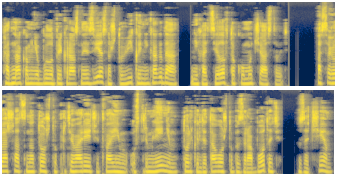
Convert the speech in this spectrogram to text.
Однако мне было прекрасно известно, что Вика никогда не хотела в таком участвовать. А соглашаться на то, что противоречит твоим устремлениям только для того, чтобы заработать, зачем?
